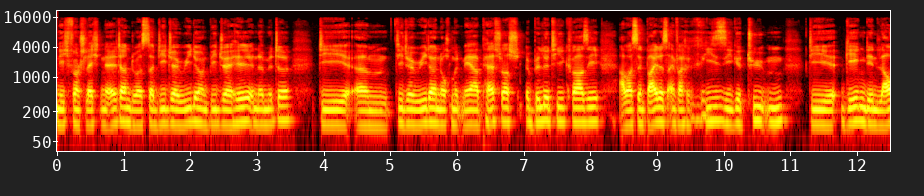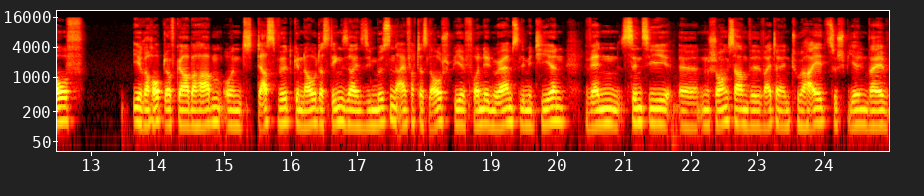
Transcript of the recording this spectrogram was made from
nicht von schlechten Eltern. Du hast da DJ Reader und BJ Hill in der Mitte, die ähm, DJ Reader noch mit mehr Pass Rush Ability quasi, aber es sind beides einfach riesige Typen, die gegen den Lauf ihre Hauptaufgabe haben und das wird genau das Ding sein. Sie müssen einfach das Laufspiel von den Rams limitieren, wenn Cincy äh, eine Chance haben will, weiter in Too High zu spielen, weil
